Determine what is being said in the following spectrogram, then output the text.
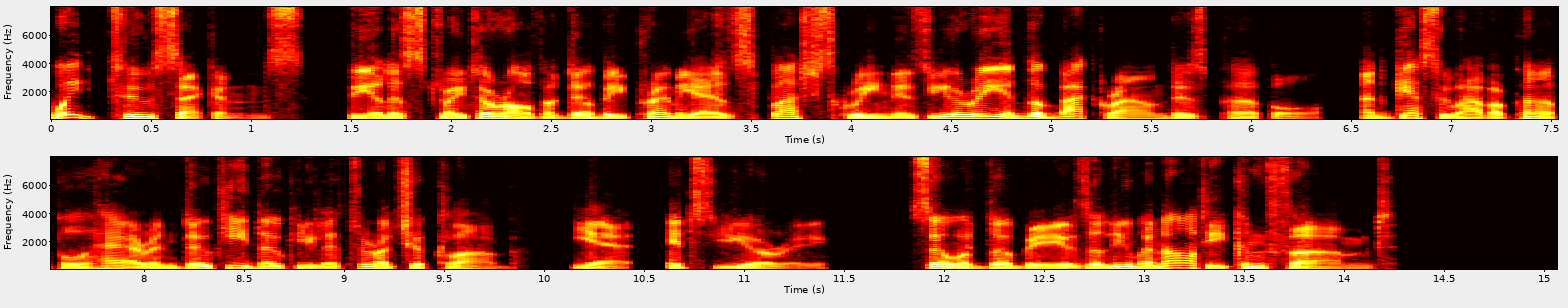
Wait 2 seconds. The illustrator of Adobe Premiere's splash screen is Yuri and the background is purple. And guess who have a purple hair in Doki Doki Literature Club? Yeah, it's Yuri. So Adobe is Illuminati confirmed.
